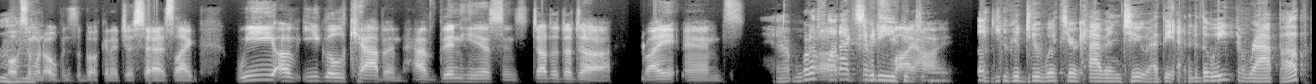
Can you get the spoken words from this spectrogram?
oh, mm-hmm. oh, someone opens the book and it just says like, "We of Eagle Cabin have been here since da da da da," right? And yeah, what a fun um, activity you could high. do like you could do with your cabin too. At the end of the week to wrap up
